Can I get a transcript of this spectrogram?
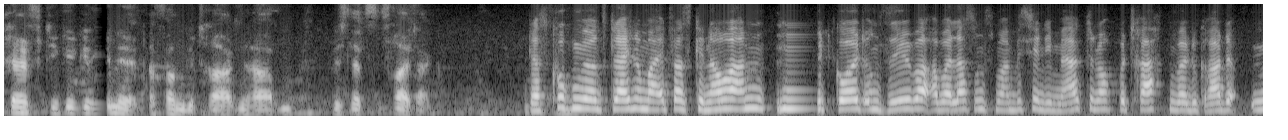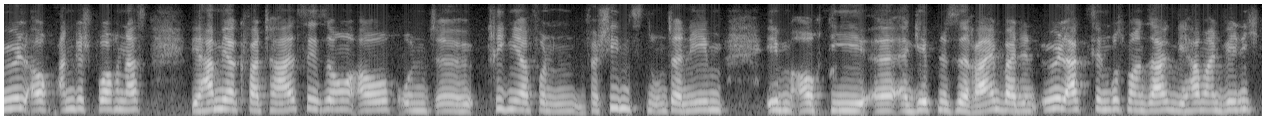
kräftige Gewinne davongetragen haben bis letzten Freitag. Das gucken wir uns gleich nochmal etwas genauer an mit Gold und Silber. Aber lass uns mal ein bisschen die Märkte noch betrachten, weil du gerade Öl auch angesprochen hast. Wir haben ja Quartalsaison auch und äh, kriegen ja von verschiedensten Unternehmen eben auch die äh, Ergebnisse rein. Bei den Ölaktien muss man sagen, die haben ein wenig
